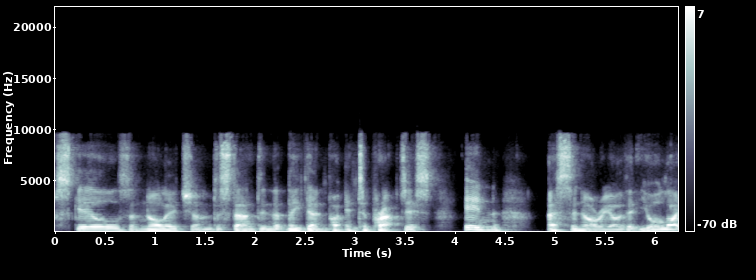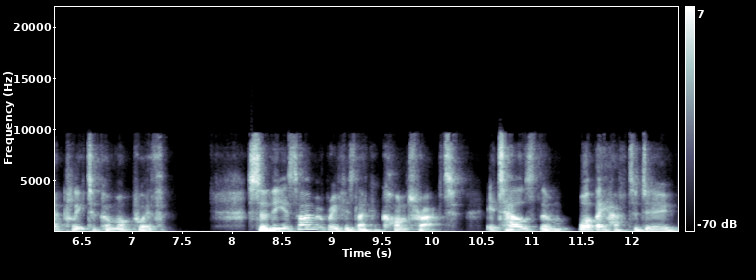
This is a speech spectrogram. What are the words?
skills and knowledge and understanding that they then put into practice in a scenario that you're likely to come up with. So the assignment brief is like a contract. It tells them what they have to do,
